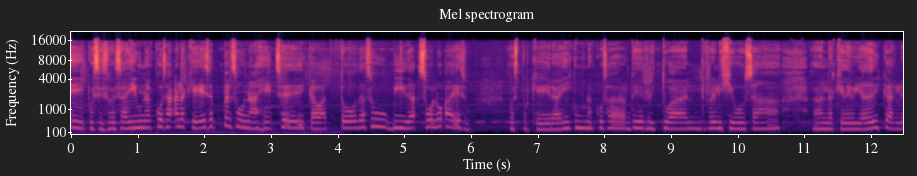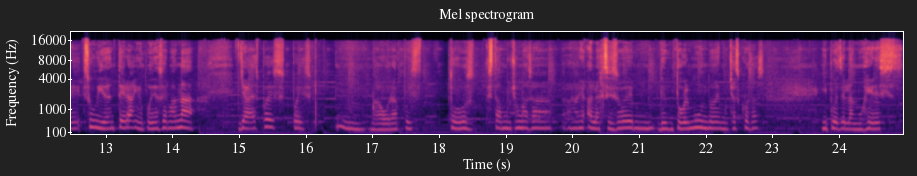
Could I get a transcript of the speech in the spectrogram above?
eh, pues eso es ahí una cosa a la que ese personaje se dedicaba toda su vida solo a eso, pues porque era ahí como una cosa de ritual religiosa a la que debía dedicarle su vida entera y no podía hacer más nada. Ya después, pues mm, ahora pues todo está mucho más al acceso de, de todo el mundo, de muchas cosas, y pues de las mujeres,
